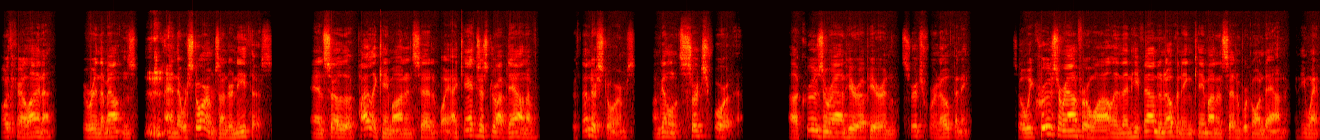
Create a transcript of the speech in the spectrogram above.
North Carolina, we were in the mountains and there were storms underneath us. And so the pilot came on and said, well, I can't just drop down. There are thunderstorms. I'm going to search for, uh, cruise around here up here and search for an opening. So we cruised around for a while, and then he found an opening, came on and said, We're going down. And he went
